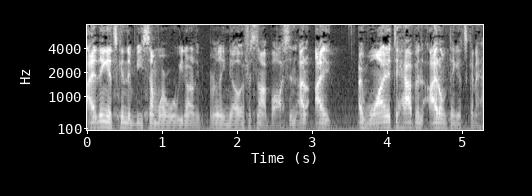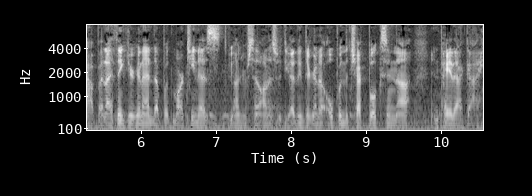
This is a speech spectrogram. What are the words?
I think it's going to be somewhere where we don't really know if it's not Boston. I, I I want it to happen. I don't think it's going to happen. I think you're going to end up with Martinez. To be 100 percent honest with you, I think they're going to open the checkbooks and uh, and pay that guy.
